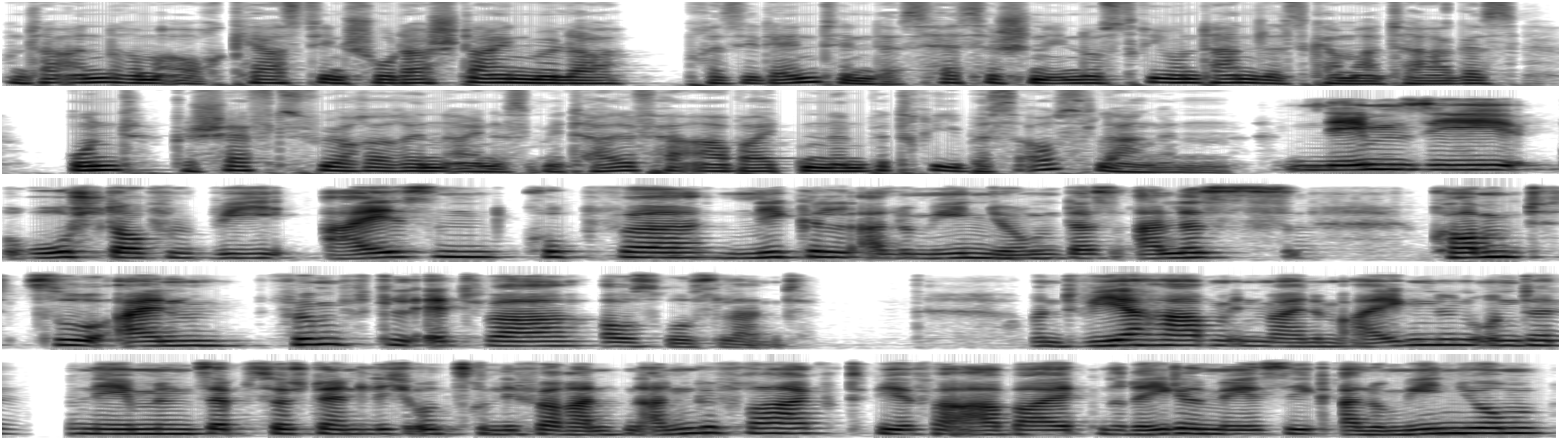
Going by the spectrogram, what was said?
Unter anderem auch Kerstin Schoder-Steinmüller, Präsidentin des Hessischen Industrie- und Handelskammertages und Geschäftsführerin eines metallverarbeitenden Betriebes aus Langen. Nehmen Sie Rohstoffe wie Eisen, Kupfer, Nickel, Aluminium. Das alles kommt zu einem Fünftel etwa aus Russland. Und wir haben in meinem eigenen Unternehmen selbstverständlich unsere Lieferanten angefragt. Wir verarbeiten regelmäßig Aluminium,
